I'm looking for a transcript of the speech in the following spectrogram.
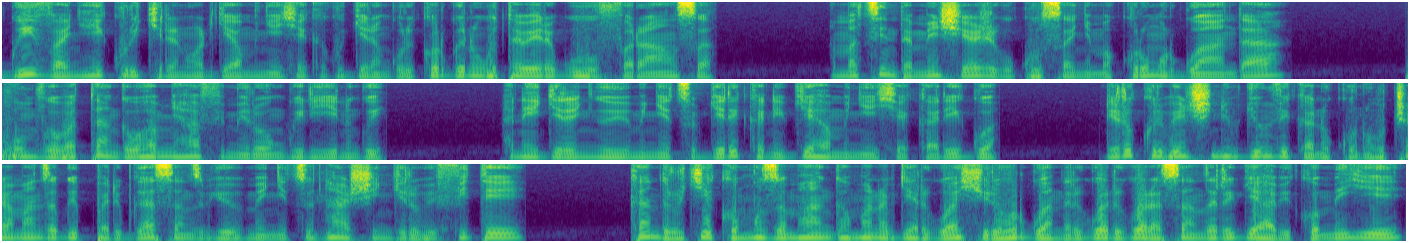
Rwivanyeho ikurikiranwa rya munyeshyaka kugira ngo rikorwe n'ubutabera bw'ubufaransa amatsinda menshi yaje gukusanya amakuru mu rwanda humvwa abatangabuhamya hafi mirongo irindwi. Hanegeranywe ibimenyetso byerekana ibyaha munyeshyaka aregwa. Rero kuri benshi ntibyumvikana ukuntu ubucamanza bw'ipari bwasanze ibyo bimenyetso nta shingiro bifite kandi urukiko mpuzamahanga mpanabyaha rwashyiriweho u rwanda rwari rwarasanze ari ibyaha bikomeye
